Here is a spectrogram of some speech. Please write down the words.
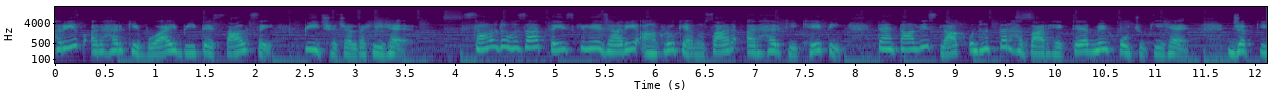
खरीफ अरहर की बुआई बीते साल से पीछे चल रही है। साल 2023 के लिए जारी आंकड़ों के अनुसार अरहर की खेती तैतालीस लाख उनहत्तर हज़ार हेक्टेयर में हो चुकी है, जबकि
